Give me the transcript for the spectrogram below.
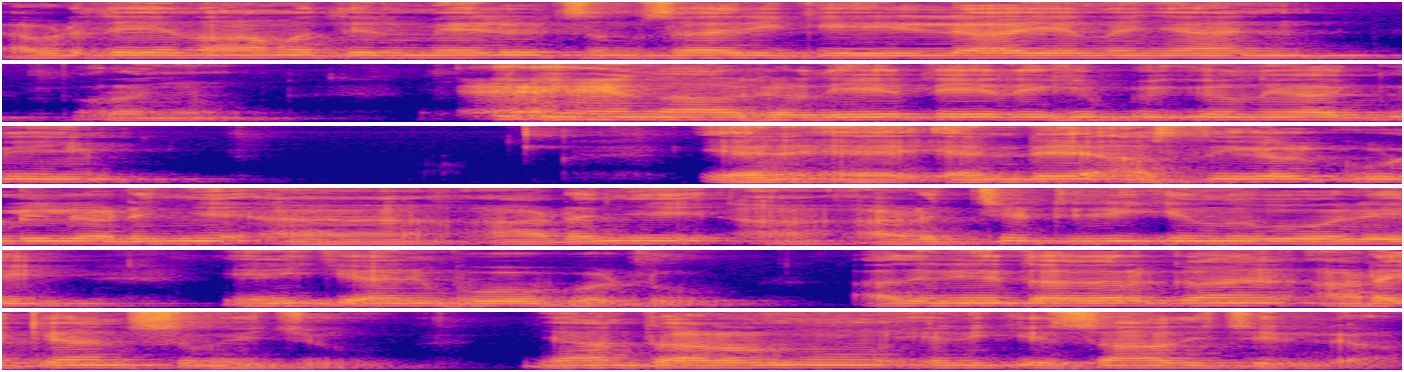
അവിടുത്തെ നാമത്തിൽ മേലിൽ സംസാരിക്കുകയില്ല എന്ന് ഞാൻ പറഞ്ഞു. എന്നാൽ ഹൃദയത്തെ ദഹിപ്പിക്കുന്ന അഗ്നി എന്റെ അസ്ഥികൾക്കുള്ളിൽ അടിഞ്ഞ് അടഞ്ഞ് അടച്ചിട്ടിരിക്കുന്ന പോലെ എനിക്ക് അനുഭവപ്പെട്ടു. അതിനെ തകർക്കാൻ അടയ്ക്കാൻ ശ്രമിച്ചു. ഞാൻ തളർന്നു. എനിക്ക് സാധിച്ചില്ല.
